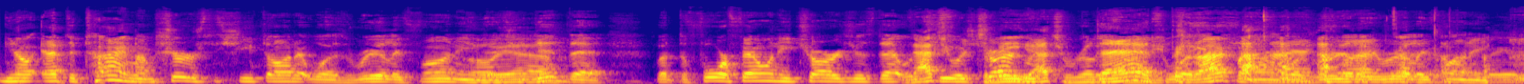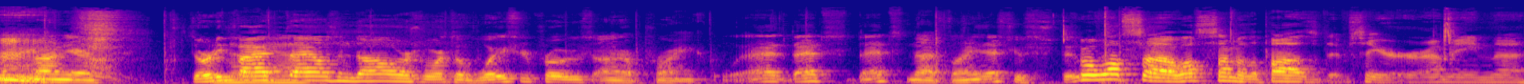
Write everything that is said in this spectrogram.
you know, at the time, I'm sure she thought it was really funny Oh, that yeah. she did that. But the four felony charges that That's- she was to me, charged with, that's really that's funny. what I found was really, really funny on there. Thirty-five No dollars worth of wasted produce on a prank. That, that's that's not funny. That's just stupid. Well, what's uh, what's some of the positives here? I mean, uh,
